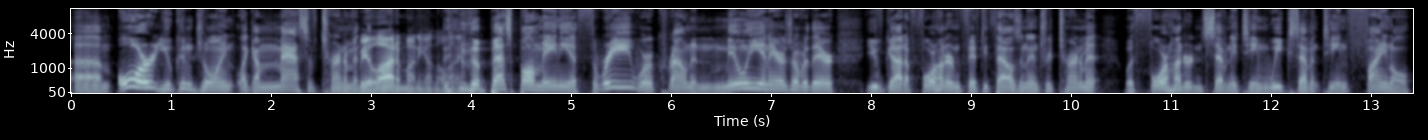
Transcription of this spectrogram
um, or you can join like a massive tournament. There'll be a lot of money on the line. the Best Ball Mania 3. We're crowning millionaires over there. You've got a 450,000 entry tournament with 470 team week 17 final.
